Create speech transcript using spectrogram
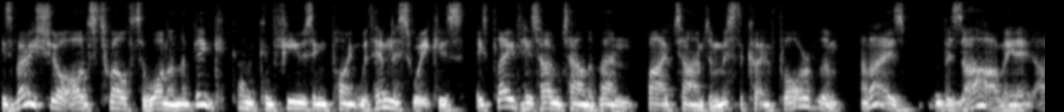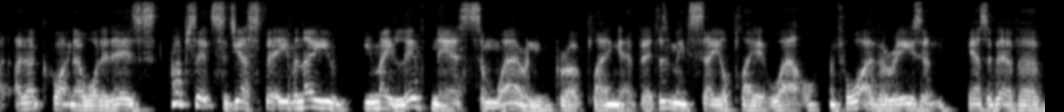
he's very short odds, 12 to 1. And the big kind of confusing point with him this week is he's played his hometown event five times and missed the cut in four of them. That is bizarre. I mean, it, I, I, don't quite know what it is. Perhaps it suggests that even though you, you may live near somewhere and grow up playing it a bit, it doesn't mean to say you'll play it well. And for whatever reason, he has a bit of a,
